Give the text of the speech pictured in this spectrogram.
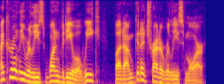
I currently release one video a week, but I'm gonna try to release more.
